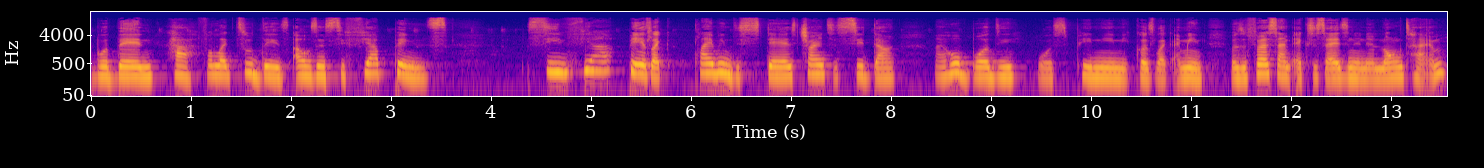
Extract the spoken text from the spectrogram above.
but then ha, for like two days, I was in severe pains. Severe pains, like climbing the stairs, trying to sit down. My whole body was paining me because, like, I mean, it was the first time exercising in a long time.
